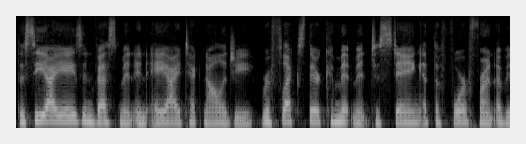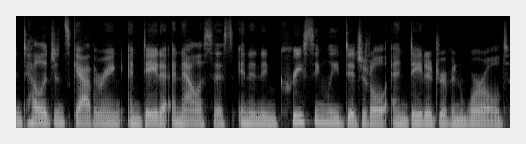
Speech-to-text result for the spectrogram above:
the CIA's investment in AI technology reflects their commitment to staying at the forefront of intelligence gathering and data analysis in an increasingly digital and data driven world.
